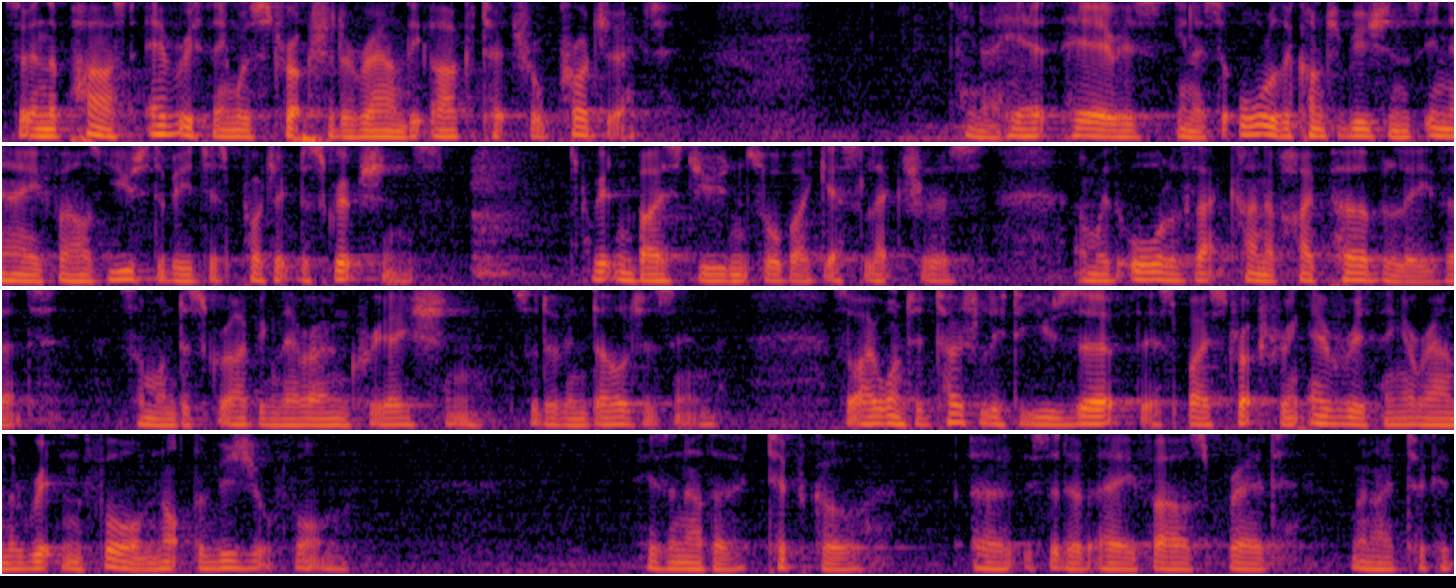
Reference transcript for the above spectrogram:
So in the past, everything was structured around the architectural project. You know, here, here is, you know, so all of the contributions in AA files used to be just project descriptions written by students or by guest lecturers, and with all of that kind of hyperbole that someone describing their own creation sort of indulges in. So I wanted totally to usurp this by structuring everything around the written form, not the visual form. Here's another typical uh, sort of A file spread when I took it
